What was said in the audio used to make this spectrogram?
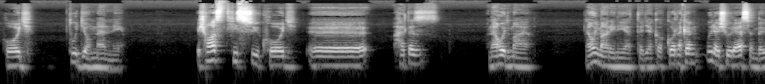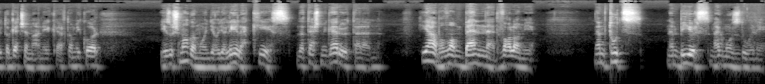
hogy tudjon menni. És ha azt hisszük, hogy ö, hát ez nehogy már, nehogy már én ilyet tegyek, akkor nekem újra és újra eszembe jut a Gecsemánékert, amikor Jézus maga mondja, hogy a lélek kész, de a test még erőtelen. Hiába van benned valami. Nem tudsz, nem bírsz megmozdulni.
